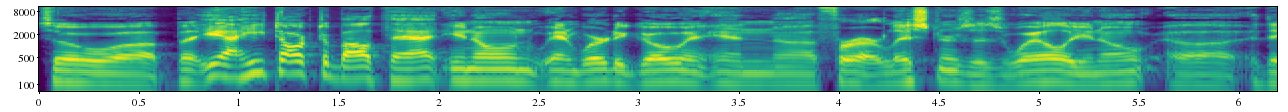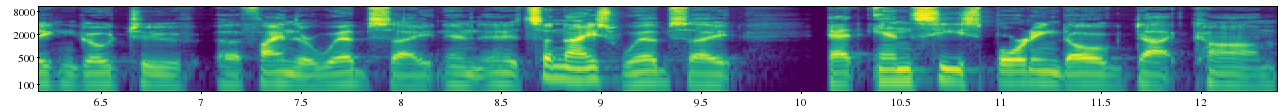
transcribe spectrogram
So, uh, but yeah, he talked about that, you know, and, and where to go, and, uh, for our listeners as well, you know, uh, they can go to uh, find their website, and, and it's a nice website at ncsportingdog.com,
